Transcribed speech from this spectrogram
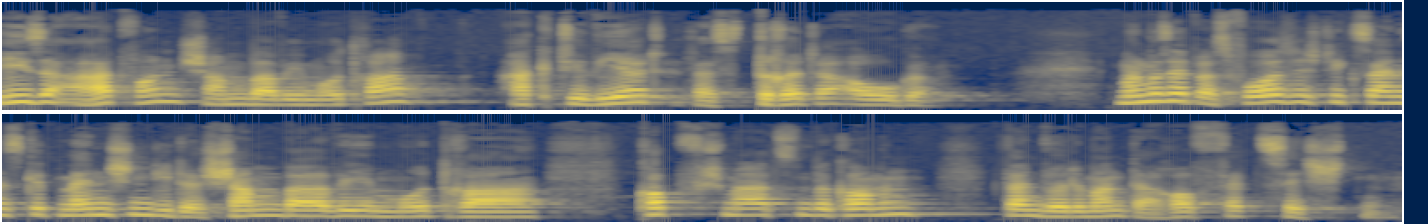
Diese Art von Shambhavi Mudra aktiviert das dritte Auge. Man muss etwas vorsichtig sein. Es gibt Menschen, die durch Shambhavi Mudra Kopfschmerzen bekommen. Dann würde man darauf verzichten.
